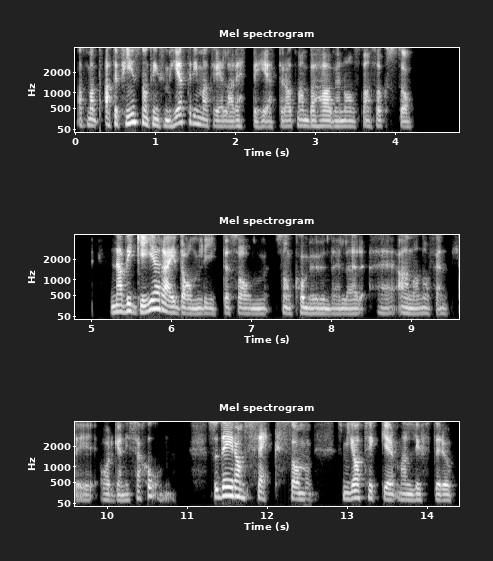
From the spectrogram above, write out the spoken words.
att, man, att det finns någonting som heter immateriella rättigheter och att man behöver någonstans också navigera i dem lite som, som kommun eller eh, annan offentlig organisation. Så det är de sex som, som jag tycker man lyfter upp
